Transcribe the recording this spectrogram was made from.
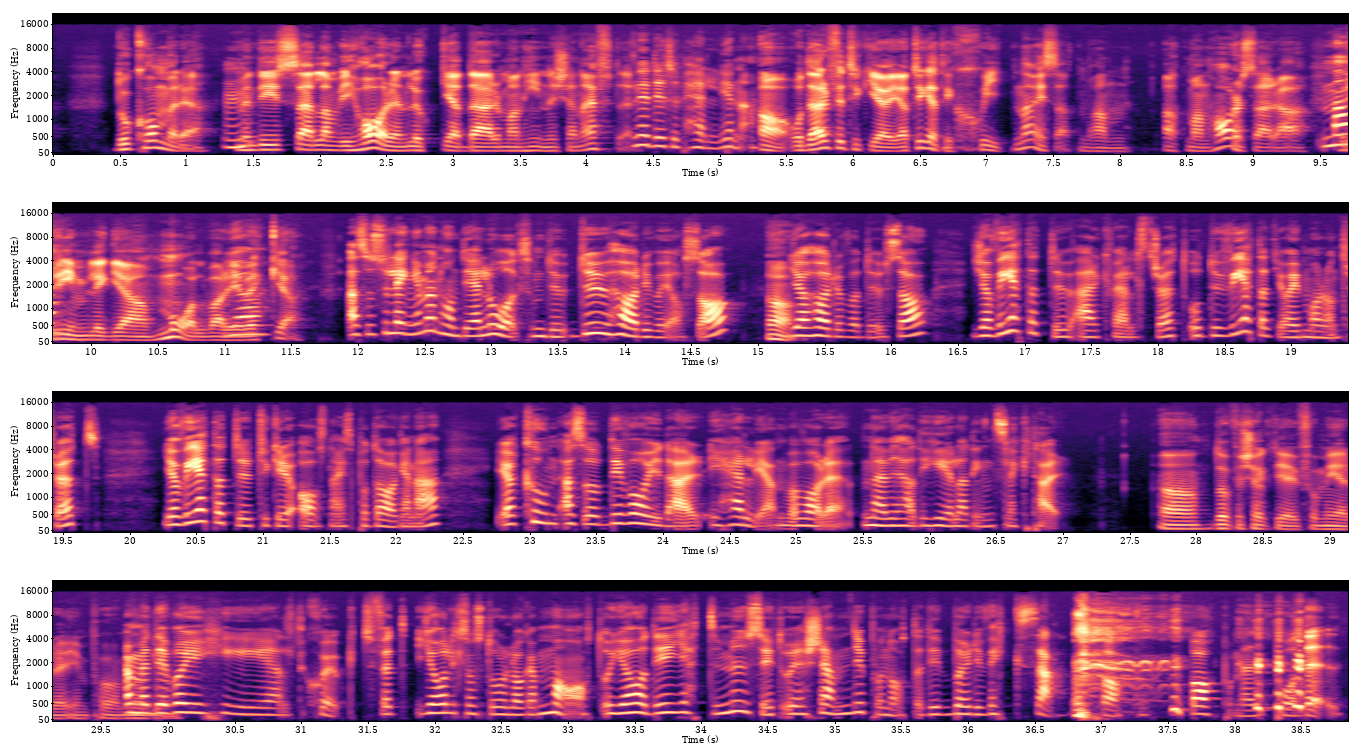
då kommer det. Mm. Men det är sällan vi har en lucka där man hinner känna efter. Nej, det är typ helgerna. Ja, och därför tycker jag, jag tycker att det är skitnice att man att man har så här Man- rimliga mål varje Ja. vecka. Alltså så länge man har en dialog som du, du hörde vad jag sa, Ja. jag hörde vad du sa, jag vet att du är kvällstrött och du vet att jag är morgontrött, jag vet att du tycker det är asnice på dagarna. Jag kunde, alltså det var ju där i helgen, vad var det, när vi hade hela din släkt här. Ja, då försökte jag ju få med dig in på Ja, men det muggen. var ju helt sjukt. För att jag liksom står och lagar mat och ja, det är jättemysigt och jag kände ju på något att det började växa bak, bak på mig, på dig.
